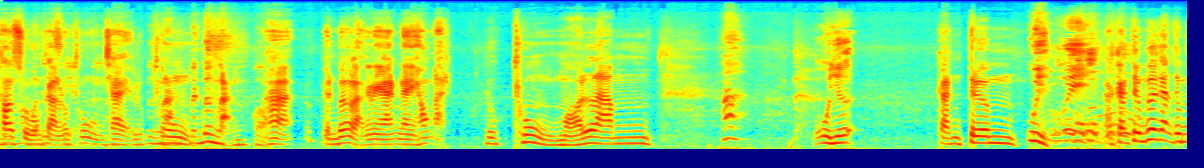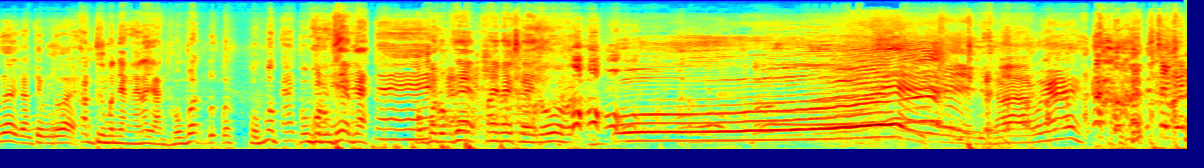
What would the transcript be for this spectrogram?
เข้าสู่วงการลูกทุ่งใช่ลูกเบื้องหลัทุ่งงเป็นเบื้องหลังก่อนฮะเป็นเบื้องหลังในงานในห้องอัด ลูกทุ่ง หมอลโอ้เยอะำกันตรึมอุ้ยอะกันตรึมด้วยกันตรึมด้วยกันตรึมด้วยกันคือมันยังไงนะอาจารย์ผมว่าผมว่าผมคนกรุงเทพไงผมคนกรุงเทพไม่ไม่เคยรู้โอ้ยอ่าไง ใจเย็น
